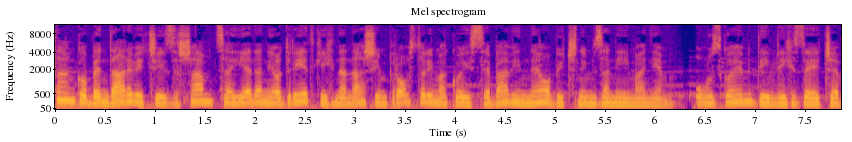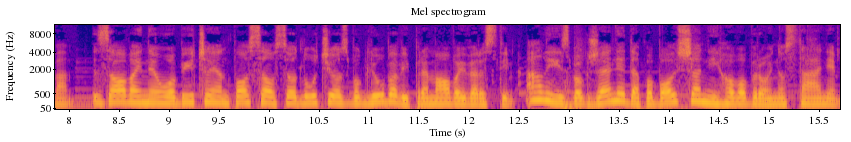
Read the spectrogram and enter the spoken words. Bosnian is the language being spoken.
Stanko Bendarević iz Šamca jedan je od rijetkih na našim prostorima koji se bavi neobičnim zanimanjem, uzgojem divljih zečeva. Za ovaj neuobičajan posao se odlučio zbog ljubavi prema ovoj vrsti, ali i zbog želje da poboljša njihovo brojno stanje.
